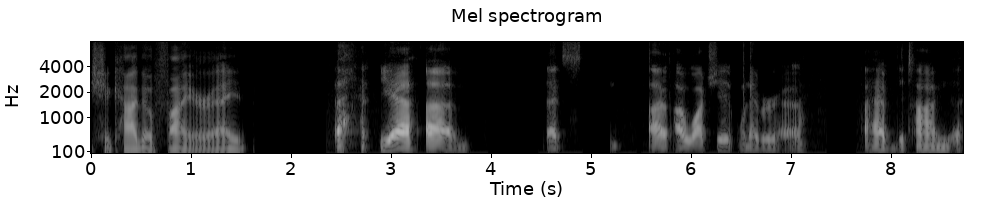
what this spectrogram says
Chicago Fire, right? yeah, um, that's I, I watch it whenever uh, I have the time to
